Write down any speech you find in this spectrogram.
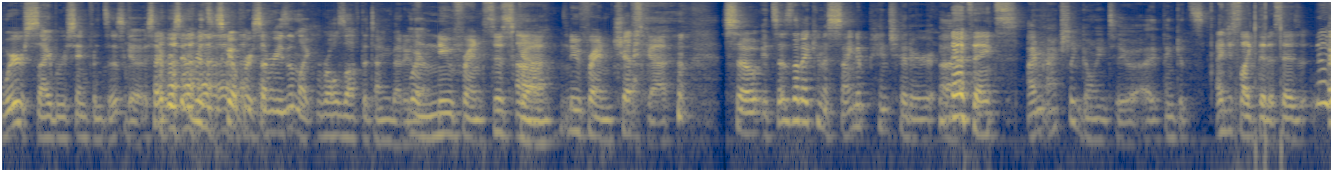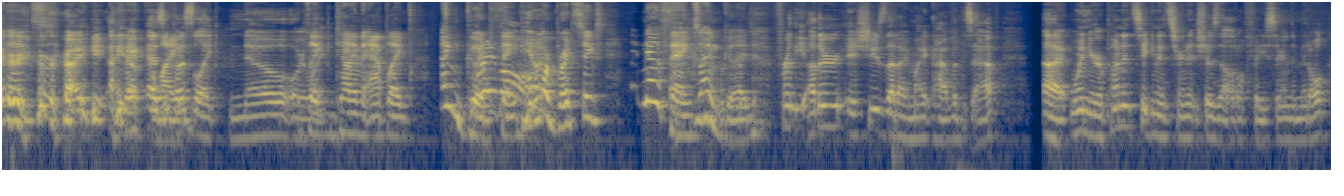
We're Cyber San Francisco. Cyber San Francisco, for some reason, like rolls off the tongue better. We're though. New Francisca. Um, New Francesca. So it says that I can assign a pinch hitter. Uh, no thanks. I'm actually going to. I think it's I just like that it says no thanks. right. I know, Very as polite. opposed to like no or It's like, like, telling the app like I'm good, Bravo. thank you. You You know- want more breadsticks? No thanks, I'm good. for the other issues that I might have with this app. Uh, when your opponent's taking its turn, it shows that little face there in the middle,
